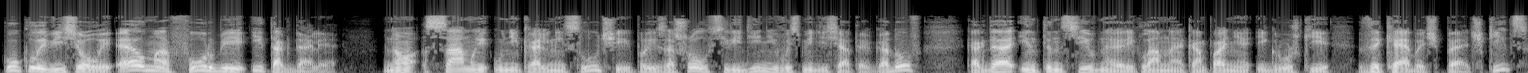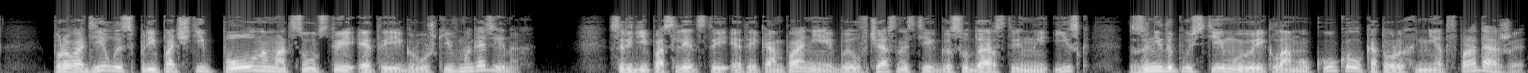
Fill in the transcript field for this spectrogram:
куклы веселый Элма, Фурби и так далее. Но самый уникальный случай произошел в середине 80-х годов, когда интенсивная рекламная кампания игрушки The Cabbage Patch Kids проводилась при почти полном отсутствии этой игрушки в магазинах. Среди последствий этой кампании был, в частности, государственный иск за недопустимую рекламу кукол, которых нет в продаже,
